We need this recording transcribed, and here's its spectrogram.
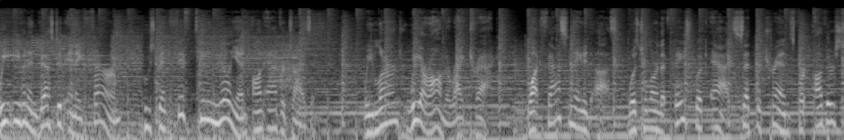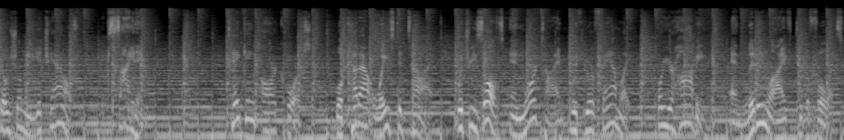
We even invested in a firm who spent 15 million on advertising. We learned we are on the right track. What fascinated us was to learn that Facebook ads set the trends for other social media channels. Exciting! Taking our course will cut out wasted time, which results in more time with your family or your hobby and living life to the fullest.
